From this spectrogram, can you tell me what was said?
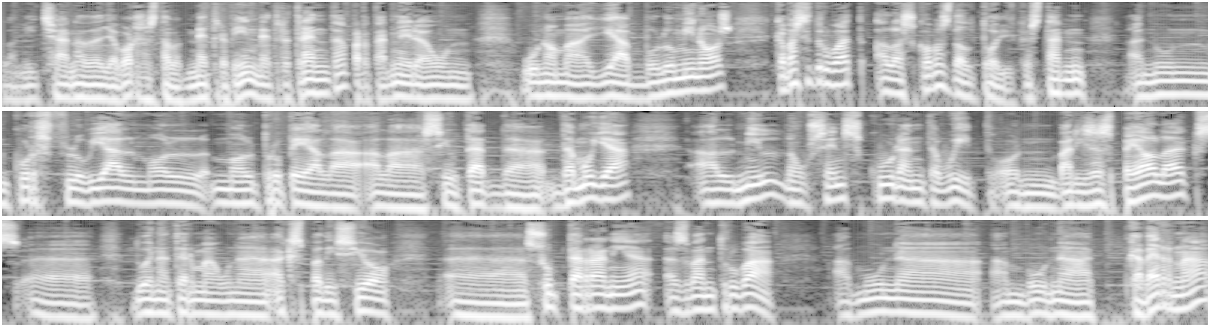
la mitjana de llavors estava metre 20, metre 30, per tant era un, un home ja voluminós, que va ser trobat a les coves del Toll, que estan en un curs fluvial molt, molt proper a la, a la ciutat de, de Mollà, el 1948, on varis espeòlegs, eh, duent a terme una expedició eh, subterrània, es van trobar amb una, amb una caverna,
